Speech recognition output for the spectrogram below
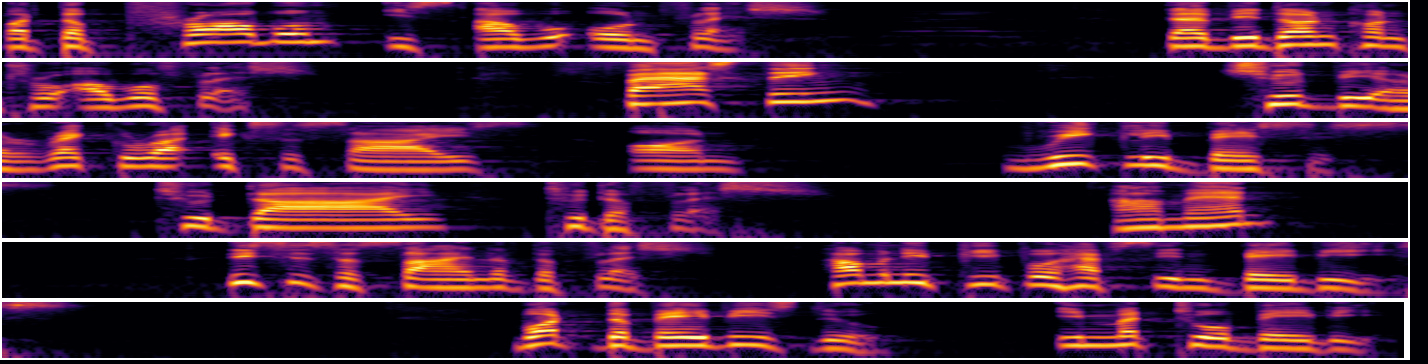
but the problem is our own flesh. That we don't control our flesh. Fasting should be a regular exercise on weekly basis to die to the flesh. Amen. This is a sign of the flesh. How many people have seen babies? What the babies do? Immature baby.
